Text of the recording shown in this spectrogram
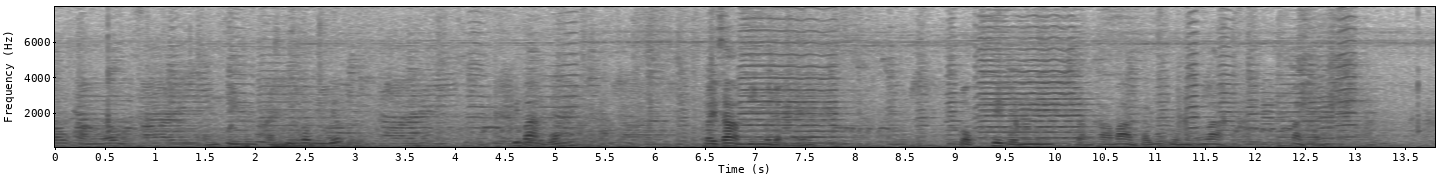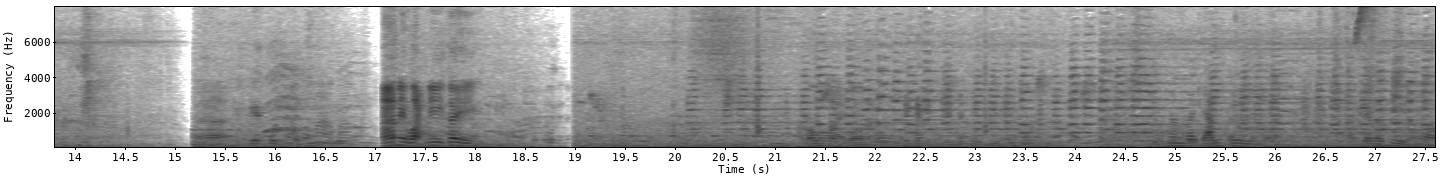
แล้ฟังแล้วของจริงของจริงก็มีเยอะ ที่บ้านผม ไม่ทราบยิงมาจากไหนตกที่ผมหลังคาบ้านทะลุลงมาข้างล่าง บ้านผมในวัดนี้ก็มันประจำปีเจ้าหน้าที่ของเรา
